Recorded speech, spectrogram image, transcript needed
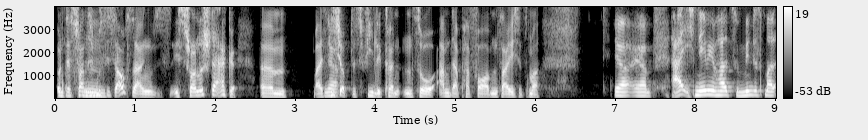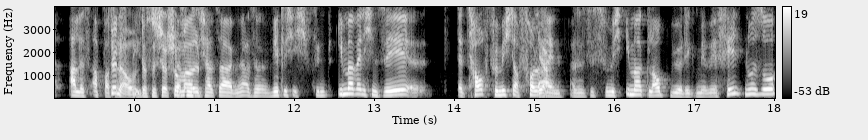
Und das fand ich, Mhm. muss ich auch sagen, ist schon eine Stärke. Ähm, weiß Ja. nicht, ob das viele könnten so underperformen, sage ich jetzt mal. Ja, ja. Ja, ich nehme ihm halt zumindest mal alles ab, was er Genau, das ist ja schon das mal muss ich halt sagen. ne? Also wirklich, ich finde, immer wenn ich ihn sehe, der taucht für mich da voll Ja. ein. Also es ist für mich immer glaubwürdig. Mir, mir fehlt nur so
